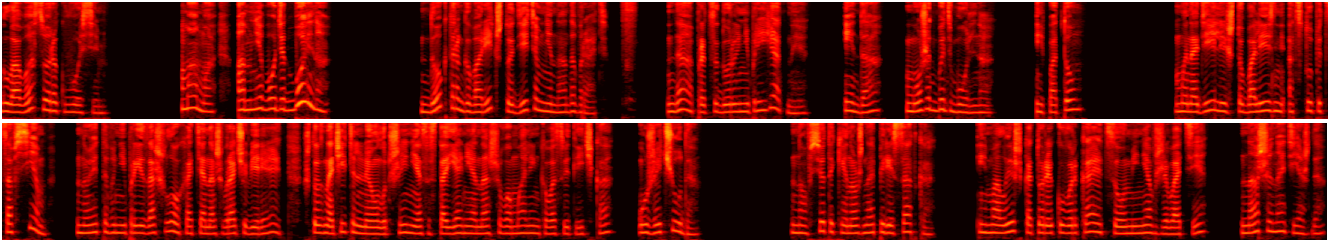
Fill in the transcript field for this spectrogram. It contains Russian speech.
Глава 48. «Мама, а мне будет больно?» Доктор говорит, что детям не надо врать. Да, процедуры неприятные. И да, может быть больно. И потом... Мы надеялись, что болезнь отступит совсем, но этого не произошло, хотя наш врач уверяет, что значительное улучшение состояния нашего маленького светлячка уже чудо. Но все таки нужна пересадка. И малыш, который кувыркается у меня в животе, — наша надежда.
